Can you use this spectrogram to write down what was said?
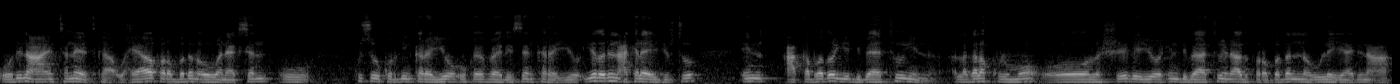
uu dhinaca internetka waxyaabo fara badan oo wanaagsan uu ku soo kordhin karayo uu kaga faa'iidaysan karayo. Iyadoo dhinaca kale ay jirto in caqabado iyo dhibaatooyin lagala kulmo oo la sheegayo in dhibaatooyin aada u fara badanna uu leeyahay dhinaca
